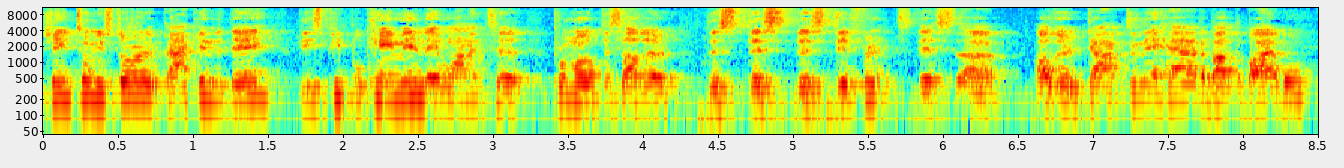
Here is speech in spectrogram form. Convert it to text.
Shane told me a story back in the day. These people came in. They wanted to promote this other, this, this, this different, this uh, other doctrine they had about the Bible.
